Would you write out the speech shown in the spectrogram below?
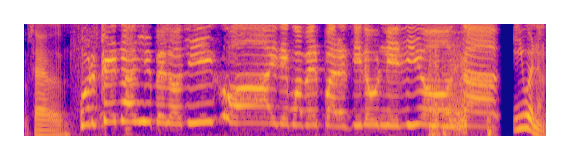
o sea... ¿Por qué nadie me lo dijo? ¡Ay, debo haber parecido un idiota! Y bueno,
